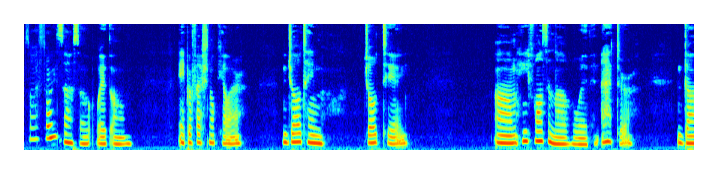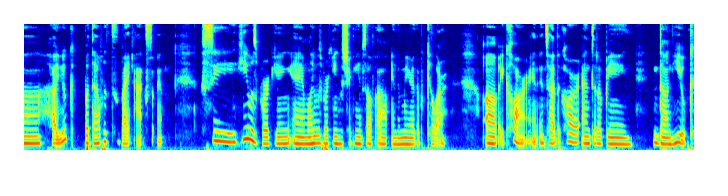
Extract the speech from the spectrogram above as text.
So story starts out with um a professional killer, Jo Tim Tae. Um, he falls in love with an actor, Da Hyuk, but that was by accident. See, he was working, and while he was working, he was checking himself out in the mirror, the killer, of a car, and inside the car ended up being Dan Hyuk,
